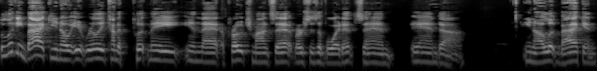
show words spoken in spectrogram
but looking back you know it really kind of put me in that approach mindset versus avoidance. And and uh, you know, I look back and,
